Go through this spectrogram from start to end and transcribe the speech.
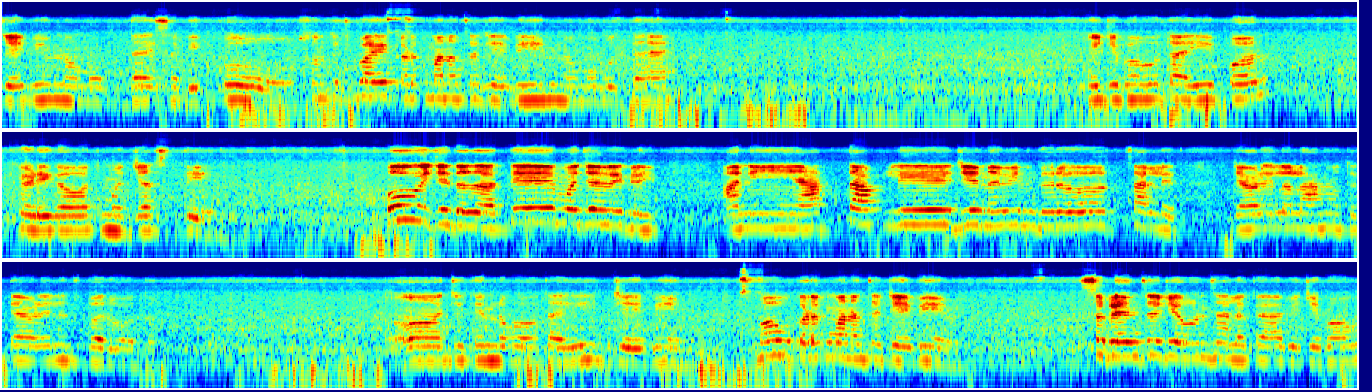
जय भीम नमो बुद्ध है सभी को संतोष भाई कडक जय भीम नमो बुद्ध है विजय ताई पण खेडेगावात मजा असते. हो विजय दादा ते मजा वेगळी. आणि आत्ता आपले जे नवीन घर चाललेत ज्या वेळेला लहान होतं त्यावेळेलाच बरं होतं. जितेंद्र भाऊ ताई जय भीम. भाऊ कडक मानाचा जय भीम. सगळ्यांचं जेवण झालं का विजय भाऊ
